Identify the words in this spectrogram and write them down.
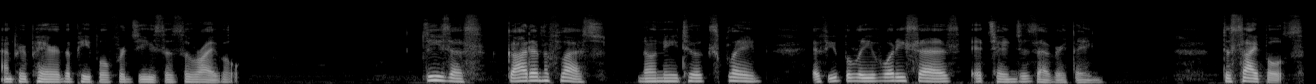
and prepare the people for Jesus' arrival. Jesus, God in the flesh. No need to explain. If you believe what he says, it changes everything. Disciples.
